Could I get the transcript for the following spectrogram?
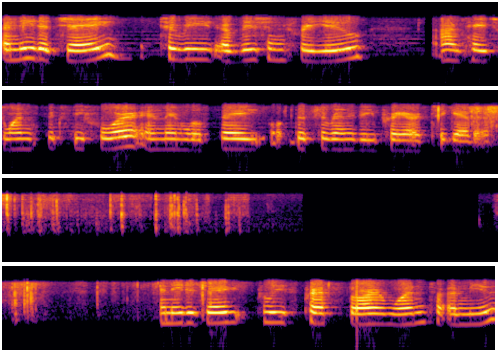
Anita J. to read A Vision for You on page 164, and then we'll say the Serenity Prayer together. Anita J., please press star 1 to unmute.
